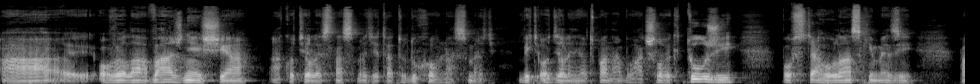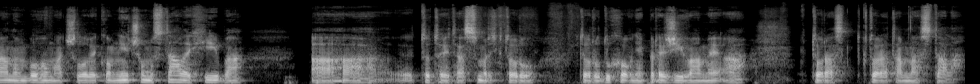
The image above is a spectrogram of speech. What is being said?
A oveľa vážnejšia ako telesná smrť je táto duchovná smrť. Byť oddelený od Pána Boha. Človek túži po vzťahu lásky medzi Pánom Bohom a človekom. Niečomu stále chýba a toto je tá smrť, ktorú ktorú duchovne prežívame a ktorá, ktorá tam nastala.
